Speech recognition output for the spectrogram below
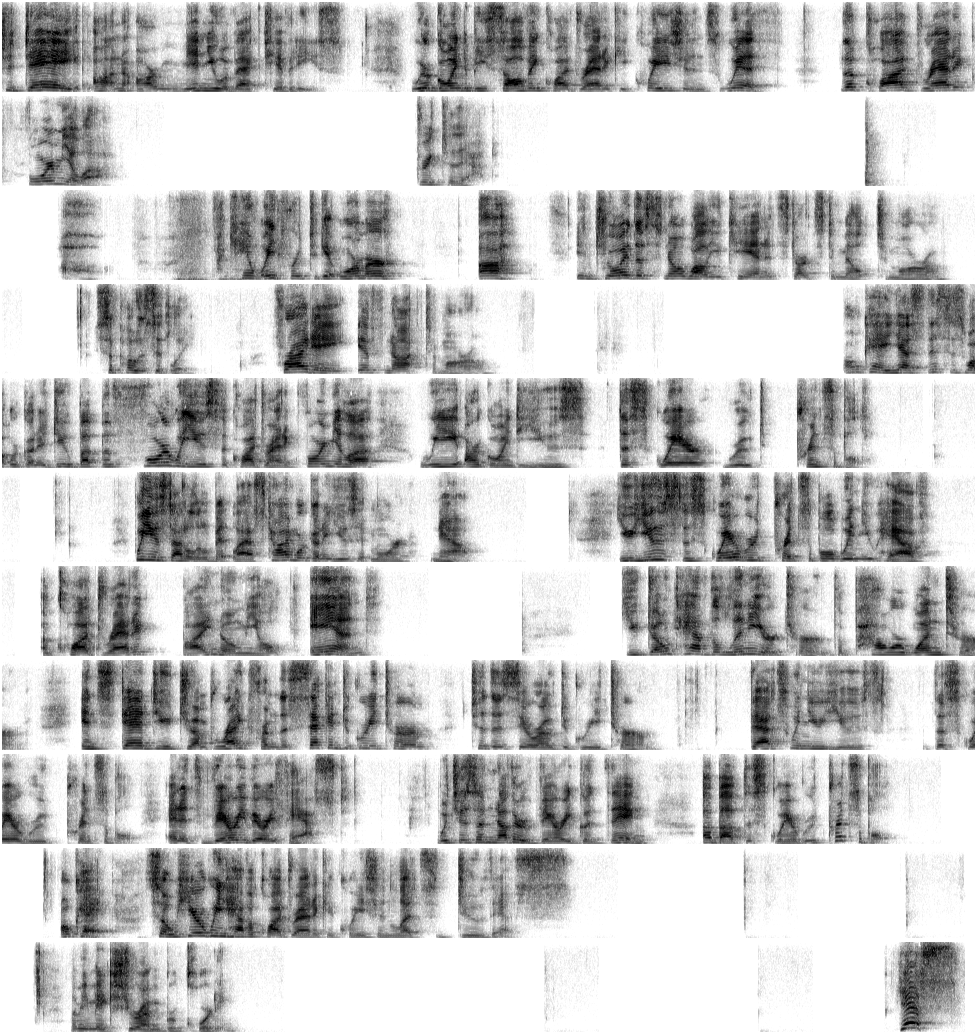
Today on our menu of activities, we're going to be solving quadratic equations with the quadratic formula. Drink to that. Oh, I can't wait for it to get warmer. Ah, enjoy the snow while you can. It starts to melt tomorrow supposedly. Friday, if not tomorrow. Okay, yes, this is what we're going to do, but before we use the quadratic formula, we are going to use the square root principle. We used that a little bit last time, we're going to use it more now. You use the square root principle when you have a quadratic binomial and you don't have the linear term, the power one term. Instead, you jump right from the second degree term to the zero degree term. That's when you use the square root principle, and it's very, very fast, which is another very good thing about the square root principle. Okay, so here we have a quadratic equation. Let's do this. Let me make sure I'm recording. Yes.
